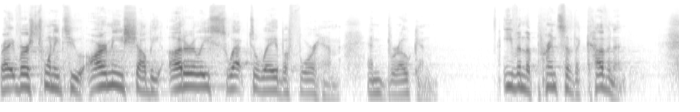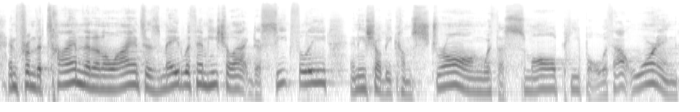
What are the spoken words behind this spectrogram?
Right? Verse 22 armies shall be utterly swept away before him and broken. Even the prince of the covenant and from the time that an alliance is made with him, he shall act deceitfully, and he shall become strong with a small people. Without warning,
